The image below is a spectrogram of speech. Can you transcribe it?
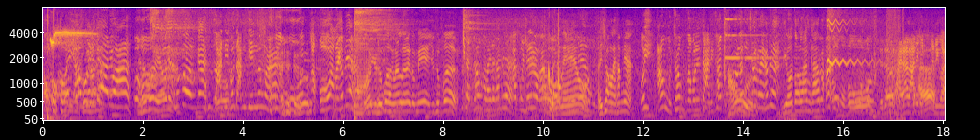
โอ้โหเฮ้ยเอาคนยูแล้วทูบเนี่ยเบอร์ดีกว่ายูทูบเบอร์เยอะเนี่ย ยูทูบเบอร์เหมือนกันร้านนี้เขาดังจริงต้องมาโอ้โหโอ้โหอะไรครับเนี่ยโอ้ยยูทูบเบอร์ทั้งนั้นเลยตรงนี้ยูทูบเบอร์จากช่องอะไรนะครับเนี่ยอากูชาแนลครับปู่ชาแนลไอยช่องอะไรครับเนี่ยเฮ้ย เอ้า ช่องตะบริการนี่ครับเอ้า แล้วนี่ช่องอะไรครับเนี่ยดีโอสตอรันครับโอ้โห เดี๋ยวเดินไปถ่ายหน้าร้านดีกว่าดีกว่า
